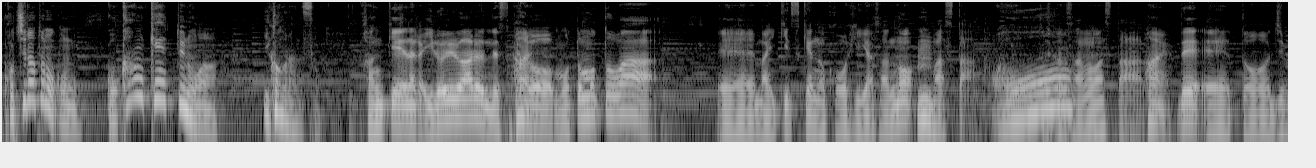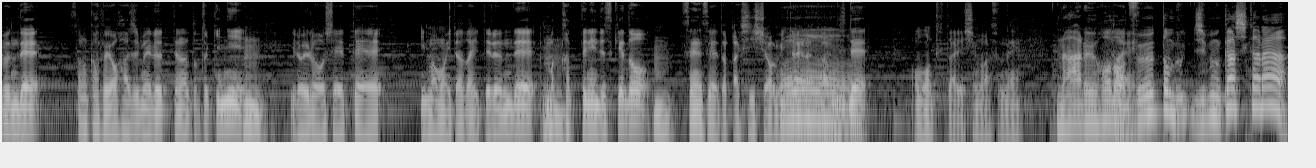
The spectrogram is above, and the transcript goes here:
こちらとのこのご関係っていうのはいかがなんですか？関係なんかいろいろあるんですけど、もともとは、えーまあ行きつけのコーヒー屋さんのうん。マスター、お吉田さんはマスター、はい、で、えー、と自分でそのカフェを始めるってなった時にうん。いろいろ教えて今もいただいてるんで、まあ、うん勝手にですけど、うん。先生とか師匠みたいな感じで思ってたりしますね。なるほど、はい。ずっと自分昔から、うん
